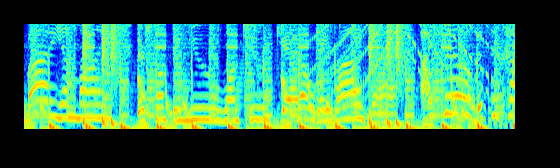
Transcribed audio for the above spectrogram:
body and mind. There's something you want to get away right now. I feel this is how.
